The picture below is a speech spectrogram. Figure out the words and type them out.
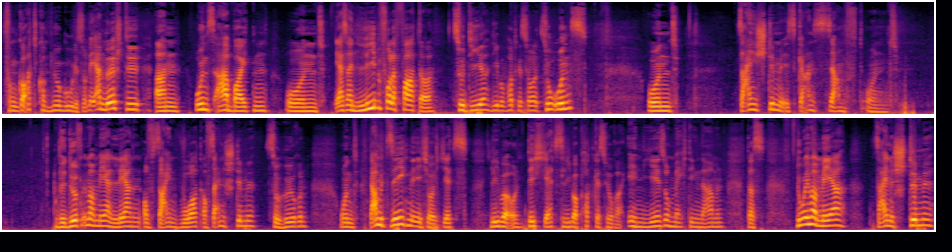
von Gott kommt nur Gutes. Und er möchte an uns arbeiten. Und er ist ein liebevoller Vater zu dir, lieber Podcast, zu uns. Und seine Stimme ist ganz sanft und wir dürfen immer mehr lernen, auf sein Wort, auf seine Stimme zu hören. Und damit segne ich euch jetzt, lieber und dich jetzt, lieber Podcast-Hörer, in Jesu mächtigen Namen, dass du immer mehr seine Stimme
